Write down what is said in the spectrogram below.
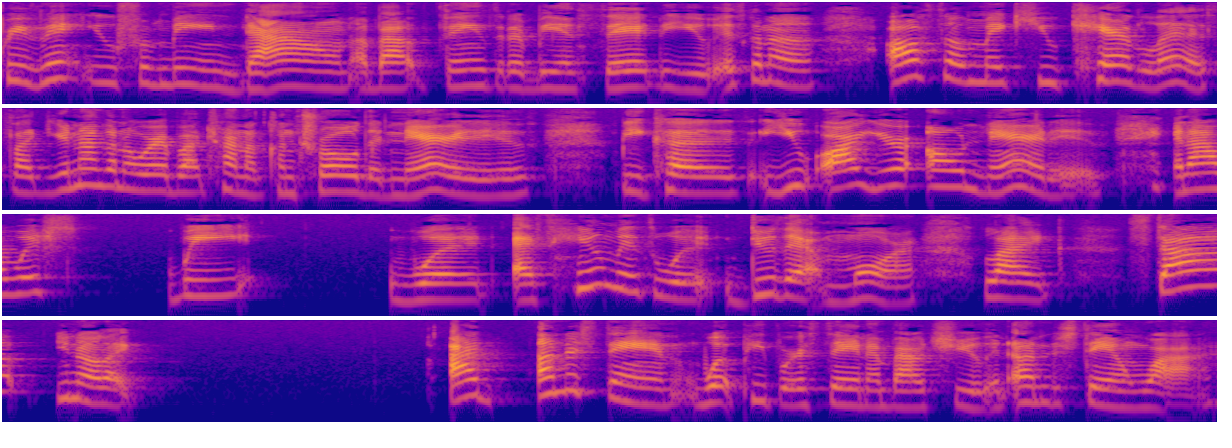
prevent you from being down about things that are being said to you. It's going to also make you care less. Like, you're not going to worry about trying to control the narrative because you are your own narrative. And I wish we would, as humans, would do that more. Like, stop, you know, like, I understand what people are saying about you and understand why.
